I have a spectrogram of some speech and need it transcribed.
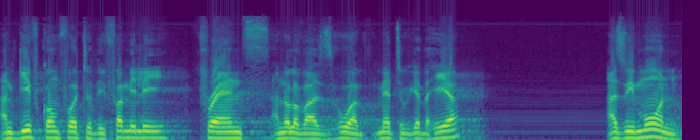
and give comfort to the family, friends, and all of us who have met together here as we mourn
